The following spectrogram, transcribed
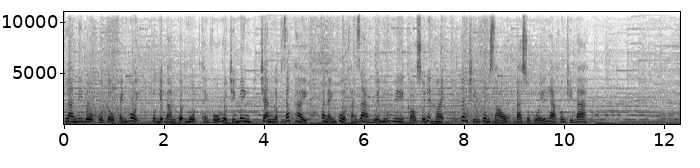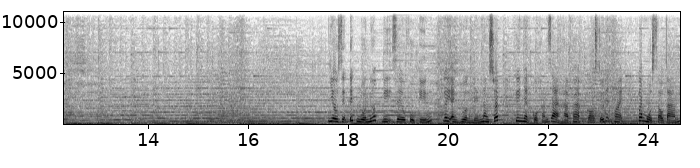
Làn đi bộ của cầu Khánh Hội thuộc địa bàn quận 1, thành phố Hồ Chí Minh tràn ngập rác thải. Phản ánh của khán giả Nguyễn Hữu Huy có số điện thoại 0906 ba số cuối là 093. Nhiều diện tích lúa nước bị rêu phủ kín, gây ảnh hưởng đến năng suất. Ghi nhận của khán giả Hà Phạm có số điện thoại 0168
